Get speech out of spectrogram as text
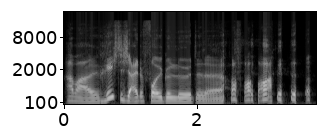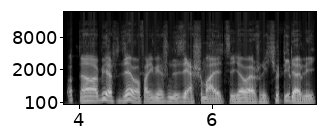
aber richtig eine vollgelötet. äh. da war mir schon selber, fand ich mir schon sehr schmalzig, aber ja schon richtig widerlich.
